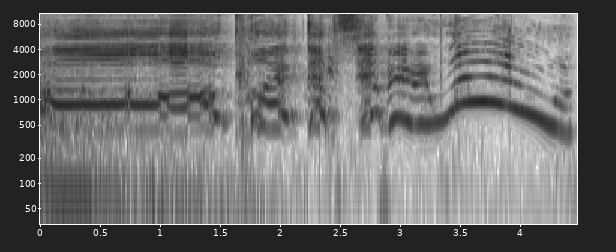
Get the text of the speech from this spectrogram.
Oh, clip that shit, baby! Woo!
